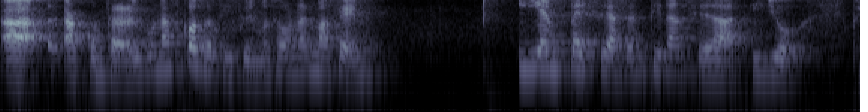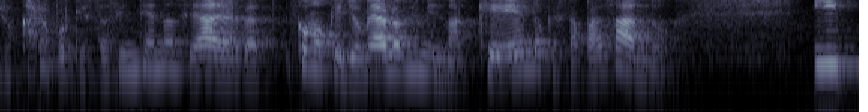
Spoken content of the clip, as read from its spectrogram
a, a comprar algunas cosas y fuimos a un almacén y empecé a sentir ansiedad y yo, pero claro, ¿por qué estás sintiendo ansiedad? De verdad, como que yo me hablo a mí misma, ¿qué es lo que está pasando? Y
